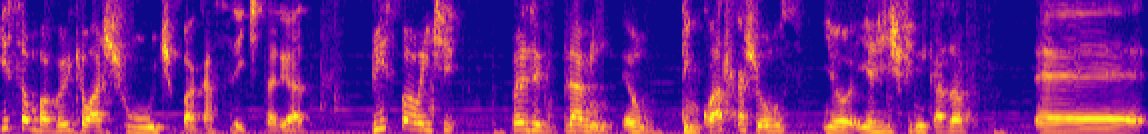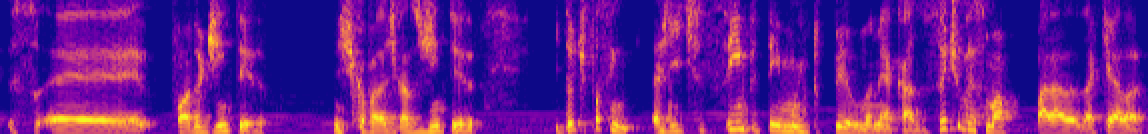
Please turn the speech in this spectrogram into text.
Isso é um bagulho que eu acho útil pra cacete, tá ligado? Principalmente, por exemplo, pra mim, eu tenho quatro cachorros e, eu- e a gente fica em casa é, é, fora o dia inteiro. A gente fica fora de casa o dia inteiro. Então, tipo assim, a gente sempre tem muito pelo na minha casa. Se eu tivesse uma parada daquela,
